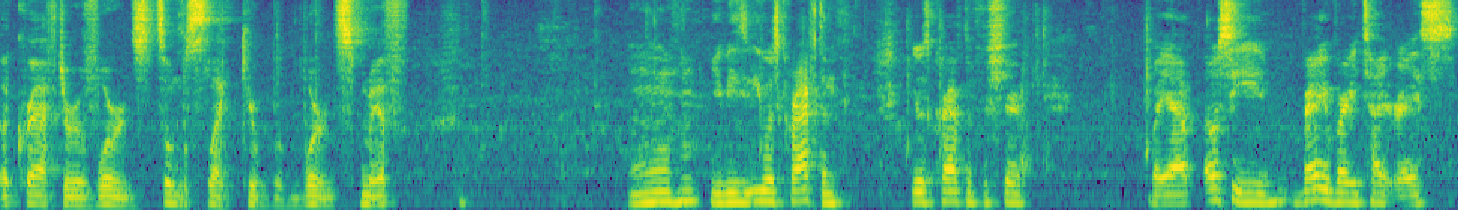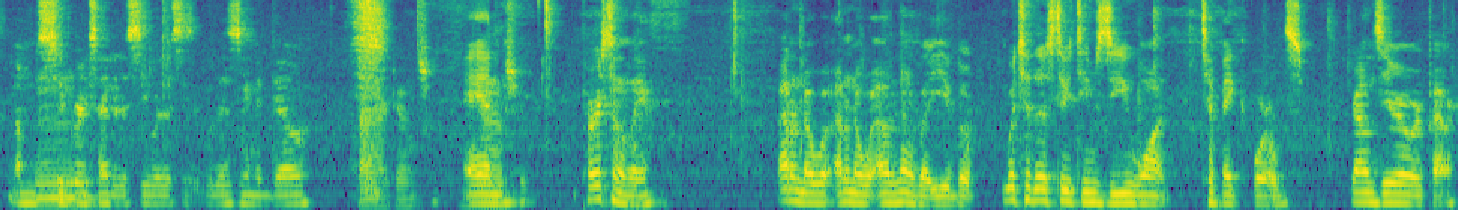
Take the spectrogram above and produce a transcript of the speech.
a crafter of words, it's almost like you're a wordsmith. Mm-hmm. He, he was crafting. He was crafting for sure. But yeah, OC very very tight race. I'm super excited to see where this is where this is gonna go. I gotcha. And Gotcha. personally, I don't know what I don't know what I don't know about you, but which of those two teams do you want to make worlds? Ground Zero or Power?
